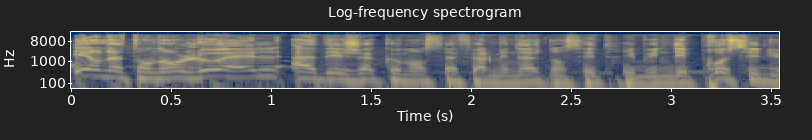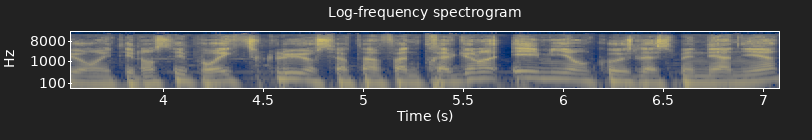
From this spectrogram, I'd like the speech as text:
Et en attendant, l'OL a déjà commencé à faire le ménage dans ses tribunes. Des procédures ont été lancées pour exclure certains fans très violents et mis en cause la semaine dernière.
